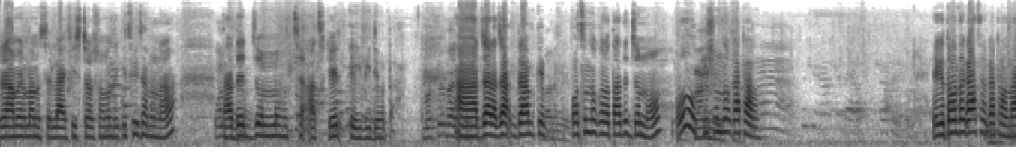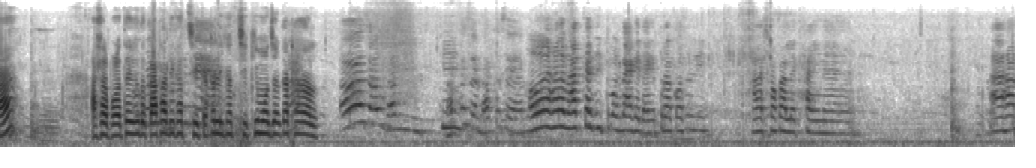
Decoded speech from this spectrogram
গ্রামের মানুষের লাইফ স্টাইল সম্বন্ধে কিছুই জানো না, তাদের জন্য হচ্ছে আজকের এই ভিডিওটা। আর যারা গ্রামকে পছন্দ করো, তাদের জন্য, ও, কি সুন্দর কাঁঠাল। এগুলো তোমাদের গাছের কাঁঠাল না? আসার পর থেকে শুধু কাঁঠালি খাচ্ছি কাঁঠালি খাচ্ছি, কি মজার কাঁঠাল। হয় হ্যাঁ ভাত খাইছি, তোমাকে ডাকে ডাকে তোরা কতদিন হ্যাঁ সকালে খাই না। হ্যাঁ হ্যাঁ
